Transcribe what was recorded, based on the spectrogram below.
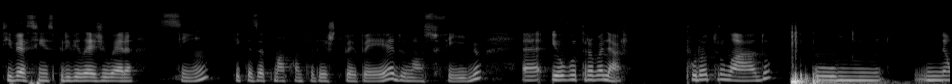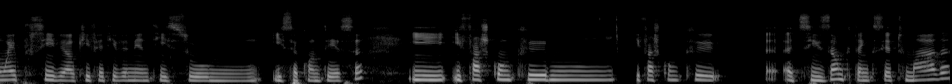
tivessem esse privilégio, era sim, ficas a tomar conta deste bebê, do nosso filho, uh, eu vou trabalhar. Por outro lado, não é possível que efetivamente isso, isso aconteça e, e, faz com que, e faz com que a decisão que tem que ser tomada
